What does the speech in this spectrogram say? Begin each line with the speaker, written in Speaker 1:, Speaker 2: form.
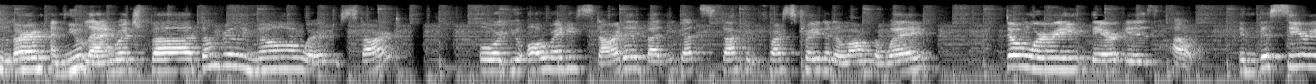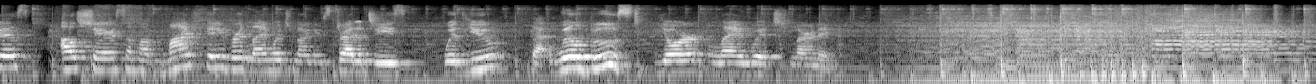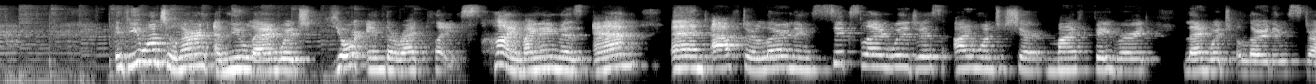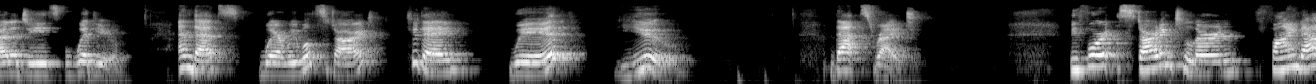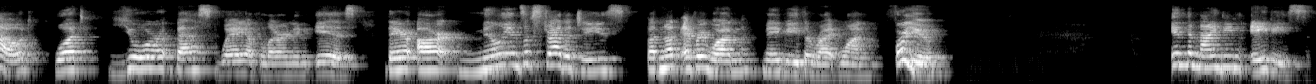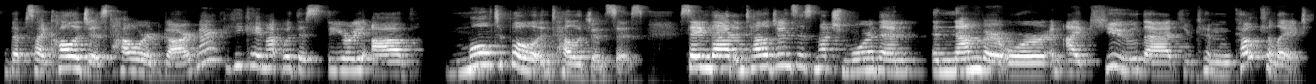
Speaker 1: to learn a new language but don't really know where to start? Or you already started but you got stuck and frustrated along the way? Don't worry, there is help. In this series, I'll share some of my favorite language learning strategies with you that will boost your language learning. If you want to learn a new language, you're in the right place. Hi, my name is Anne, and after learning six languages, I want to share my favorite language learning strategies with you. And that's where we will start today with you. That's right. Before starting to learn, find out what your best way of learning is there are millions of strategies, but not everyone may be the right one for you. In the 1980s, the psychologist Howard Gardner, he came up with this theory of multiple intelligences, saying that intelligence is much more than a number or an IQ that you can calculate.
